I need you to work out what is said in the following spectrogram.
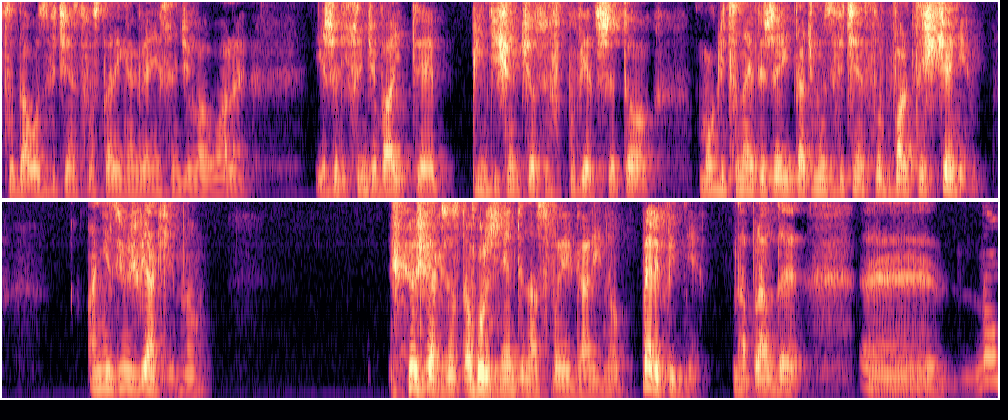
co dało zwycięstwo Starej Gangrenie sędziowało, ale jeżeli sędziowali te 50 ciosów w powietrze, to mogli co najwyżej dać mu zwycięstwo w walce z cieniem, a nie z Jóźwiakiem, no. Jóźwiak został urżnięty na swojej gali, no perfidnie. Naprawdę, e, no,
